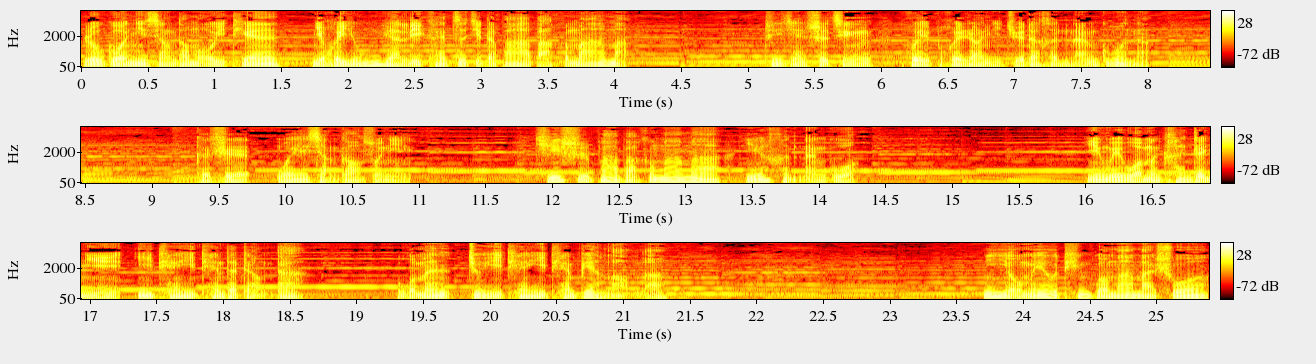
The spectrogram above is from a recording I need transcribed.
如果你想到某一天你会永远离开自己的爸爸和妈妈，这件事情会不会让你觉得很难过呢？可是我也想告诉你，其实爸爸和妈妈也很难过，因为我们看着你一天一天的长大，我们就一天一天变老了。你有没有听过妈妈说，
